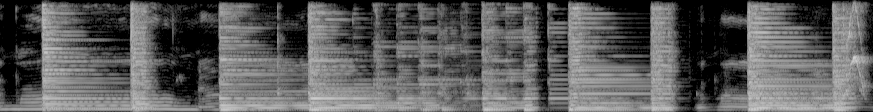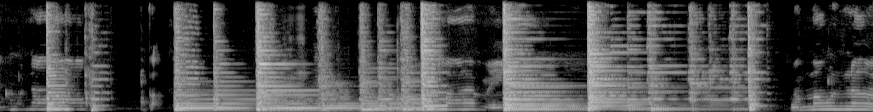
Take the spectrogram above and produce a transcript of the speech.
Ramona. Ramona. Ramona.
